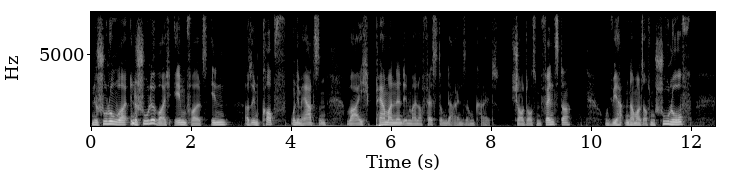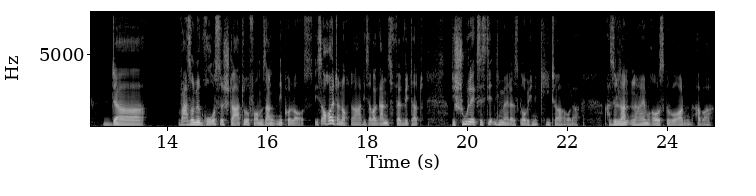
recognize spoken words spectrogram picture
In der, Schulung war, in der Schule war ich ebenfalls in, also im Kopf und im Herzen, war ich permanent in meiner Festung der Einsamkeit. Ich schaute aus dem Fenster und wir hatten damals auf dem Schulhof, da war so eine große Statue vom St. Nikolaus. Die ist auch heute noch da, die ist aber ganz verwittert. Die Schule existiert nicht mehr, da ist, glaube ich, eine Kita oder Asylantenheim raus geworden, aber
